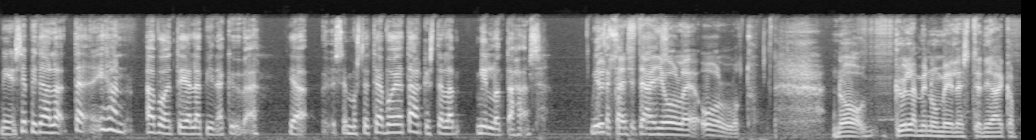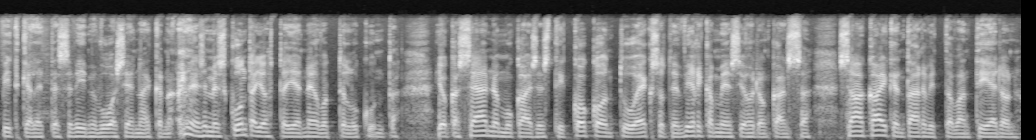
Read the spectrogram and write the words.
niin se pitää olla ihan avointa ja läpinäkyvää. Ja semmoista, että voi tarkistella milloin tahansa. Miltä Nyt sitä ei ole ollut. No kyllä minun mielestäni aika pitkälle tässä viime vuosien aikana esimerkiksi kuntajohtajien neuvottelukunta, joka säännönmukaisesti kokoontuu Exoten virkamiesjohdon kanssa, saa kaiken tarvittavan tiedon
